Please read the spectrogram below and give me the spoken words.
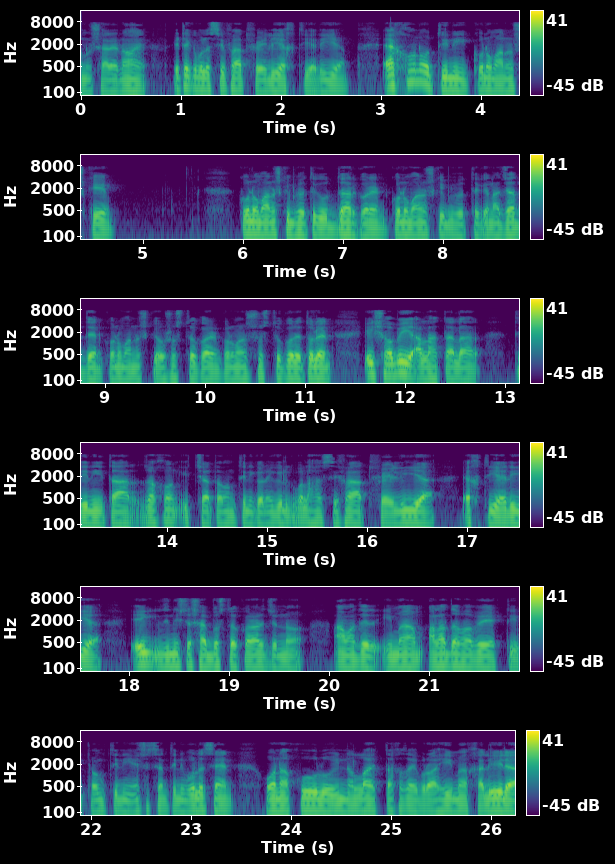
অনুসারে নয়। এটাকে বলে সিফাত ফেলি এখতিয়ারিয়া এখনও তিনি কোনো মানুষকে কোনো মানুষকে বিপদ থেকে উদ্ধার করেন, কোনো মানুষকে বিপদ থেকে নাজাদ দেন, কোনো মানুষকে অসুস্থ করেন, কোনো মানুষ সুস্থ করে তোলেন। এই সবই আল্লাহ তালা তিনি তার যখন ইচ্ছা তখন তিনি করেন। এগুলিকে বলা হয় সিফাত ফেলিয়া এখতিয়ারিয়া এই জিনিসটা সাব্যস্ত করার জন্য আমাদের ইমাম আলাদাভাবে একটি পঙ্ক্তি নিয়ে এসেছেন। তিনি বলেছেন ওনা কুল ইন্নআল্লাহ ইত্তাখাজা ইব্রাহিমা খালিলা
